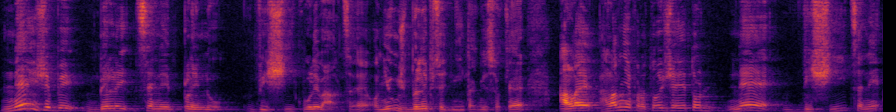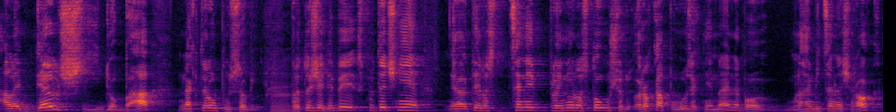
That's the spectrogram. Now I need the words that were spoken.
ne, že by byly ceny plynu vyšší kvůli válce, oni už byli před ní tak vysoké, ale hlavně proto, že je to ne vyšší ceny, ale delší doba, na kterou působí. Hmm. Protože kdyby skutečně eh, ty ceny plynu rostou už rok a půl, řekněme, nebo mnohem více než rok,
